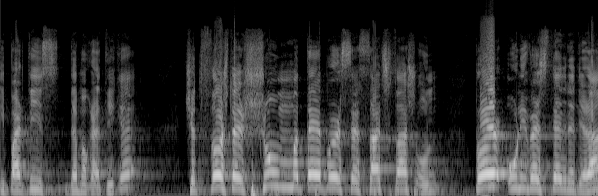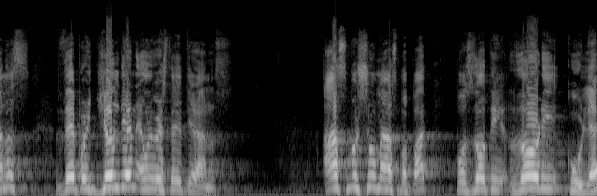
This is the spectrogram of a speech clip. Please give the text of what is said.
i Partisë Demokratike, që të thoshte shumë më tepër se sa ç'thashë unë për Universitetin e Tiranës dhe për gjendjen e Universitetit të Tiranës. As më shumë e as më pak, po zoti Dhori Kule,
